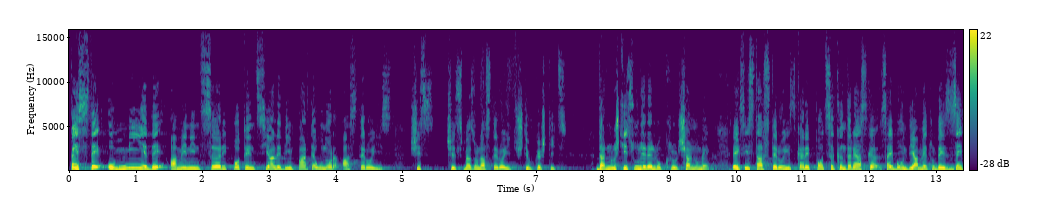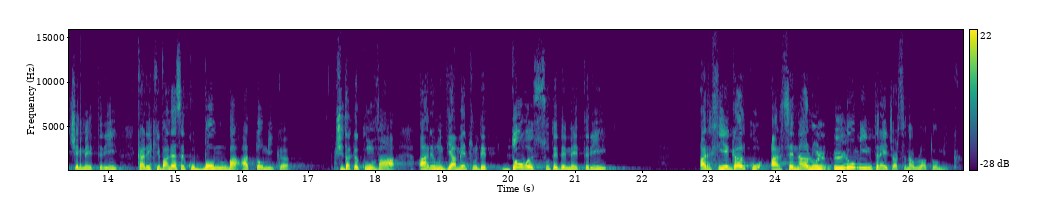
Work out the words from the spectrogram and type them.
peste o mie de amenințări potențiale din partea unor asteroizi. Și ce înseamnă un asteroid? Știu că știți. Dar nu știți unele lucruri, și anume, există asteroizi care pot să cântărească, să aibă un diametru de 10 metri, care echivalează cu bomba atomică. Și dacă cumva are un diametru de 200 de metri, ar fi egal cu arsenalul lumii întregi, arsenalul atomic.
